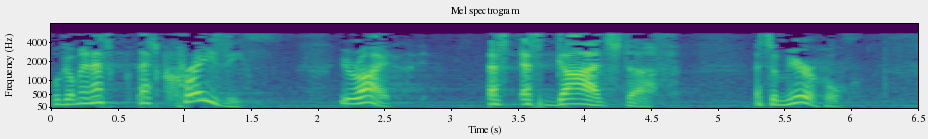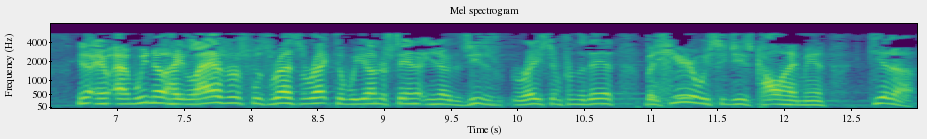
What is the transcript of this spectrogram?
we'll go, man, that's, that's crazy. You're right. That's, that's God stuff. That's a miracle. You know, and, and we know, hey, Lazarus was resurrected. We understand that, you know, that Jesus raised him from the dead. But here we see Jesus call, hey, man, get up.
